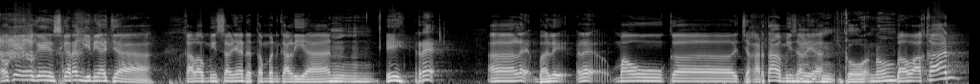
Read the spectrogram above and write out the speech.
Oke oke sekarang gini aja. Kalau misalnya ada teman kalian, eh rek, eh, lek balik, lek mau ke Jakarta misalnya, Mm, kono. bawakan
